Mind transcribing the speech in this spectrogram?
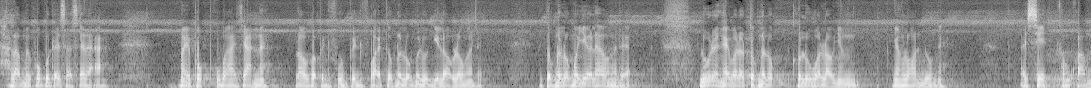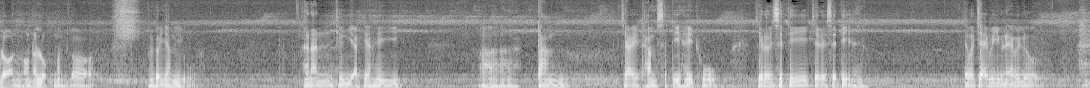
ถ้าเราไม่พบพุทธศาสนา ไม่พบครูบาอาจารย์นะเราก็เป็นฝุ่นเป็นฝอยตกนรกไม่รู้กี่รอบแล้วงั้นเถอะตกนรกมาเยอะแล้วงั้นเถอะรู้ได้ไงว่าเราตกนรกก็รู้ว่าเรายังยังร้อนอยู่ไง ไอเศษของความร้อนของนรกมันก็มันก็ยังอยู่อันนั้นจึงอยากจะให้ตั้งใจทำสติให้ถูก เจริญสติเจริญสติเนี่ยแต่ว่าใจไปอยู่ไหนไม่รู้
